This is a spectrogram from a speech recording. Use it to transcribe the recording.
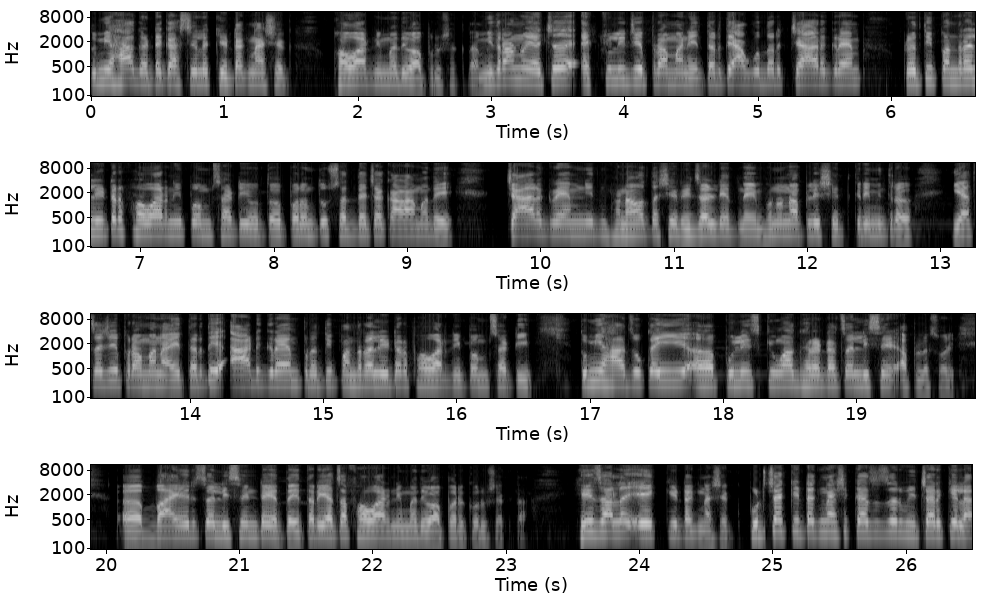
तुम्ही हा घटक असलेलं कीटकनाशक फवारणीमध्ये वापरू शकता. मित्रांनो याचं ॲक्च्युली जे प्रमाण आहे तर ते अगोदर चार ग्रॅम प्रति पंधरा लिटर फवारणी पंपसाठी होतं. परंतु सध्याच्या काळामध्ये चार ग्रॅमनी म्हणावं तसे रिझल्ट येत नाही. म्हणून आपले शेतकरी मित्र याचं जे प्रमाण आहे तर ते आठ ग्रॅम प्रति पंधरा लिटर फवारणी पंपसाठी तुम्ही हा जो काही पुलीस पोलीस किंवा घरटाचा लिसे आपलं सॉरी बाहेरचं लिसेंट येतं आहे तर याचा फवारणीमध्ये वापर करू शकता. हे झालं एक कीटकनाशक. पुढच्या कीटकनाशकाचा जर विचार केला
